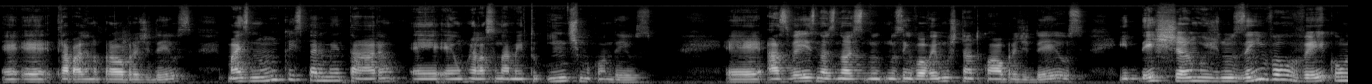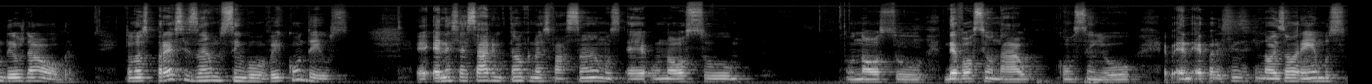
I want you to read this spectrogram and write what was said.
é, é, trabalhando para a obra de Deus, mas nunca experimentaram é, é um relacionamento íntimo com Deus. É, às vezes nós, nós nos envolvemos tanto com a obra de Deus e deixamos de nos envolver com o Deus da obra. Então nós precisamos se envolver com Deus. É, é necessário então que nós façamos é, o nosso o nosso devocional com o Senhor. É, é preciso que nós oremos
